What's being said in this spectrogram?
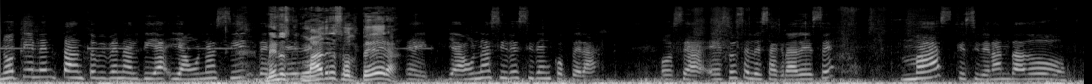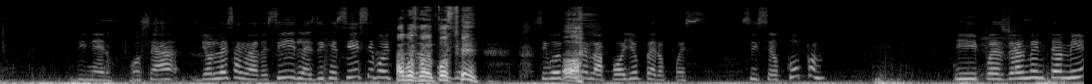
no tienen tanto, viven al día y aún así Menos deciden- madre soltera. eh, y aún así deciden cooperar. O sea, eso se les agradece más que si hubieran dado dinero. O sea, yo les agradecí y les dije, sí, sí voy por Aguas el con el apoyo. poste. Sí voy por Ah. el apoyo, pero pues si se ocupan. Y pues realmente a mí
